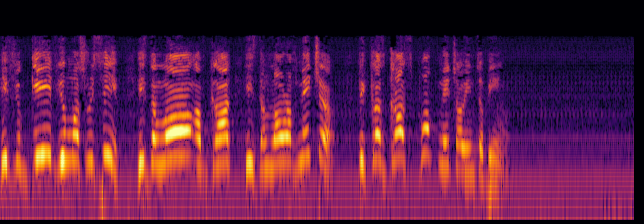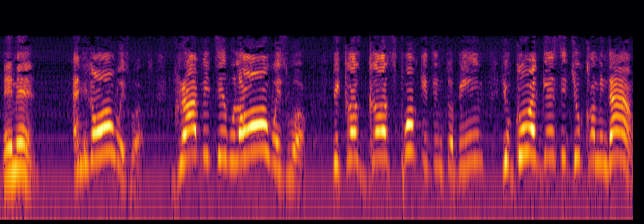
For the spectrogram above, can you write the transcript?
If you give, you must receive. He's the law of God. He's the law of nature. Because God spoke nature into being. Amen. And it always works. Gravity will always work. Because God spoke it into being. You go against it, you're coming down.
